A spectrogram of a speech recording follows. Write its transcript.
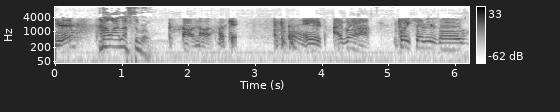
you there? No, I left the room. Oh, no, okay. Anyways, I've, uh, 27 years old.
